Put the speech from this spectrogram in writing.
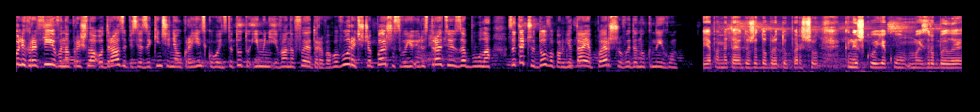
поліграфію вона прийшла одразу після закінчення Українського інституту імені Івана Федорова. Говорить, що першу свою ілюстрацію забула, зате чудово пам'ятає першу видану книгу. Я пам'ятаю дуже добре ту першу книжку, яку ми зробили е,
